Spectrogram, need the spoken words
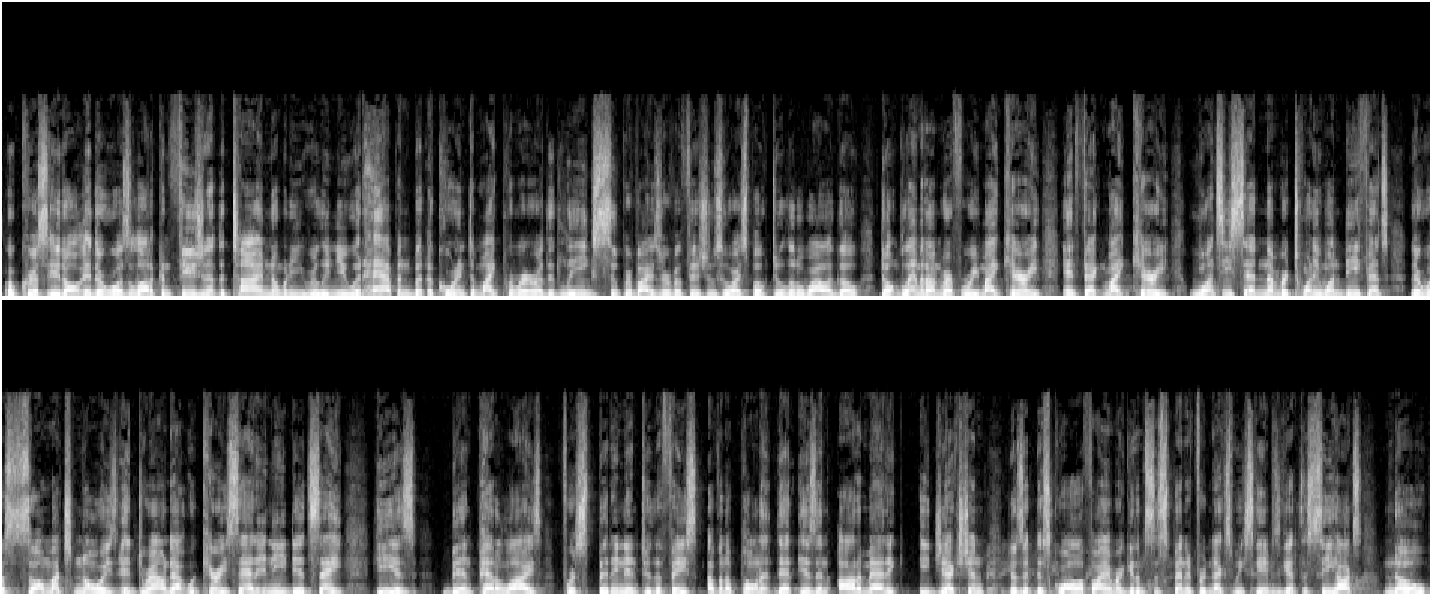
Well, Chris, you know, there was a lot of confusion at the time. Nobody really knew what happened. But according to Mike Pereira, the league's supervisor of officials, who I spoke to a little while ago, don't blame it on referee Mike Carey. In fact, Mike Carey, once he said number 21 defense, there was so much noise, it drowned out what Carey said. And he did say he is been penalized for spitting into the face of an opponent. That is an automatic ejection. Does it disqualify him or get him suspended for next week's games against the Seahawks? No,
